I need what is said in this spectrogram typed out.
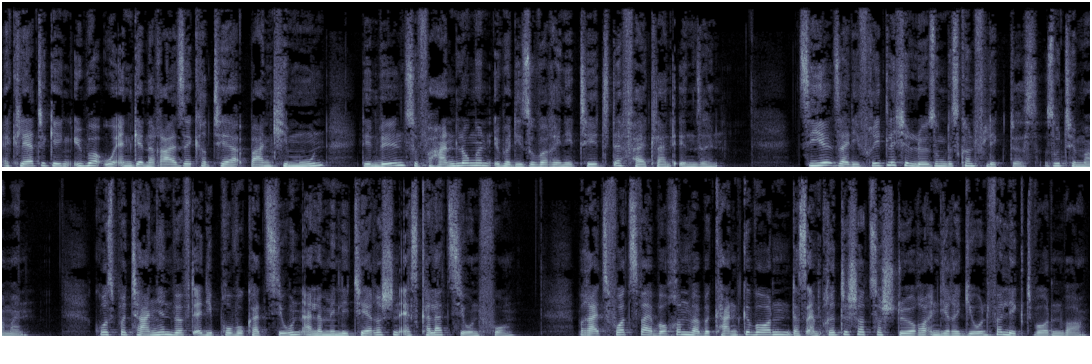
erklärte gegenüber UN-Generalsekretär Ban Ki-moon den Willen zu Verhandlungen über die Souveränität der Falklandinseln. Ziel sei die friedliche Lösung des Konfliktes, so Timmermann. Großbritannien wirft er die Provokation einer militärischen Eskalation vor. Bereits vor zwei Wochen war bekannt geworden, dass ein britischer Zerstörer in die Region verlegt worden war.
